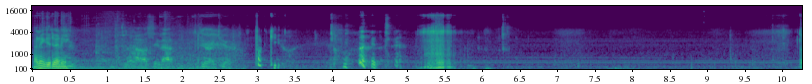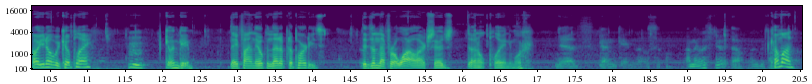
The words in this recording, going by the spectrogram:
I didn't get any. No, I see that. Zero two. Fuck you. What? Oh, you know what we could play? Hmm. Gun game. They finally opened that up to parties. They've done that for a while, actually. I just I don't play anymore. Yeah, it's gun game though. So I mean, let's do it though. That'd be fun. Come on.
